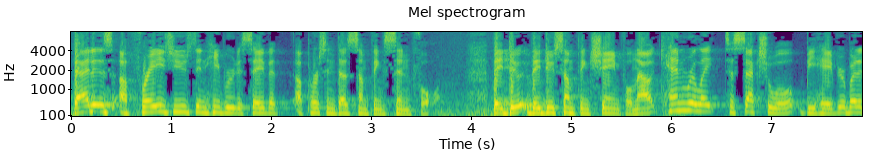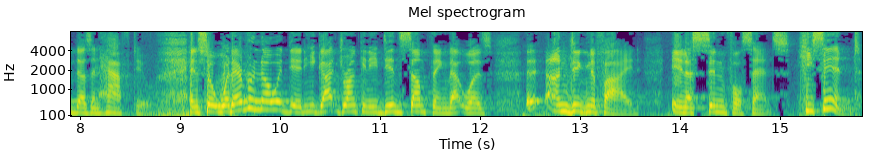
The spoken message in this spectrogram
That is a phrase used in Hebrew to say that a person does something sinful. They do, they do something shameful. Now, it can relate to sexual behavior, but it doesn't have to. And so, whatever Noah did, he got drunk and he did something that was uh, undignified in a sinful sense. He sinned.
